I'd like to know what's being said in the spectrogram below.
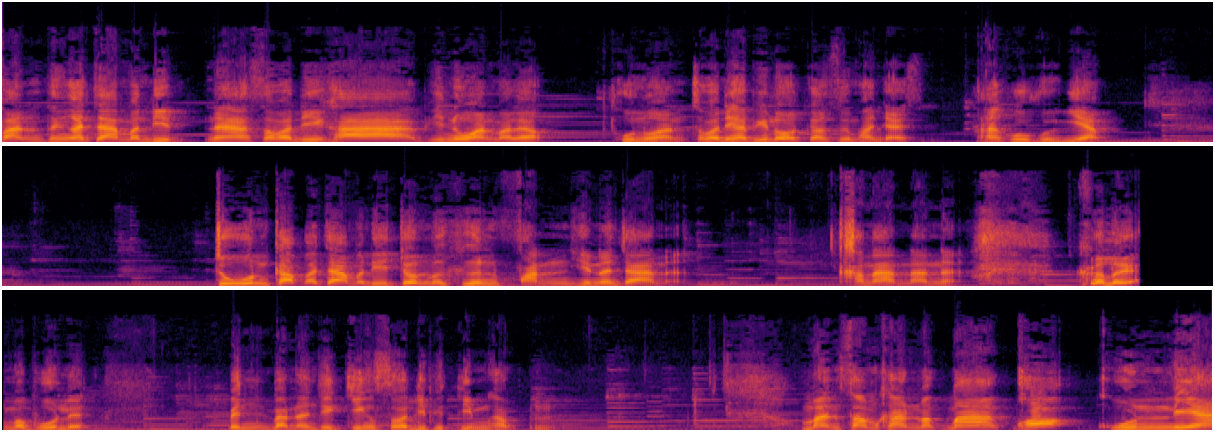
ฝันถึงอาจารย์บัณฑิตนะฮะสวัสดีค่ะพี่นวลมาแล้วครูนวลสวัสดีครับพี่โรดกันซื้อผ่านใหญ่หาครูฝึกเยี่ยม จูนกับอาจารย์บัณฑิตจนเมื่อคืนฝันเห็นอาจารย์อะขนาดนั้นอะก็เลยมาพูดเลย เป็นแบบนั้นจริงๆสวัสดีพี่ติ๋มครับ มันสำคัญมากๆ เพราะคุณเนี่ย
